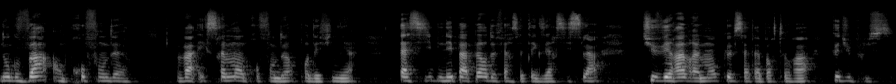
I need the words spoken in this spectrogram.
Donc va en profondeur. Va extrêmement en profondeur pour définir ta cible. N'aie pas peur de faire cet exercice-là. Tu verras vraiment que ça t'apportera que du plus.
